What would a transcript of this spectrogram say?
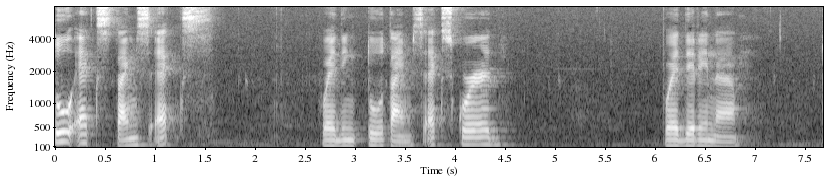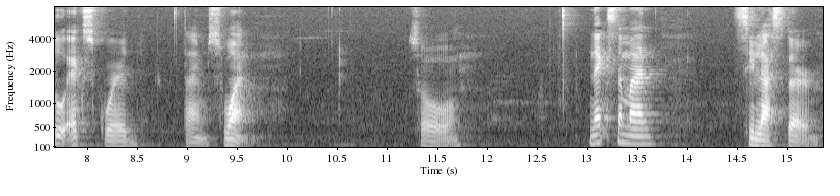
2x times x, pwedeng 2 times x squared, pwede rin na 2x squared times 1. So, next naman, si last term.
